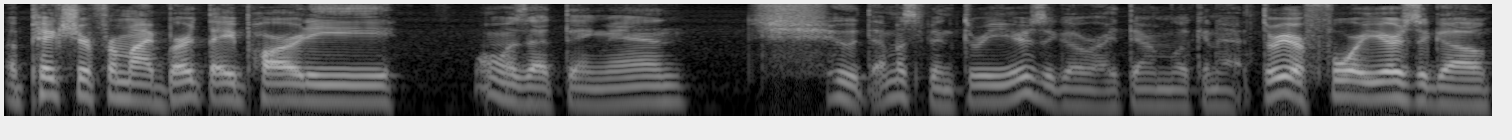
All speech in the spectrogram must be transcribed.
a picture from my birthday party. When was that thing, man? Shoot, that must have been three years ago, right there. I'm looking at three or four years ago.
